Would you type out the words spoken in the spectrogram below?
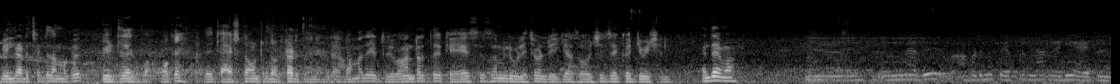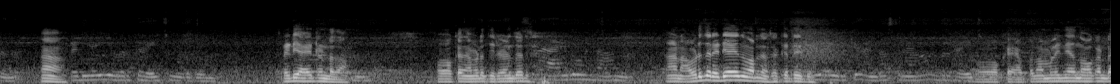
ബില്ല് അടച്ചിട്ട് നമുക്ക് വീട്ടിലേക്ക് പോകാം ഓക്കെ? ഇത് ക്യാഷ് കൗണ്ടർ തൊട്ടടുത്ത് തന്നെ അമ്മ ദേ ട്രിവാൻഡ്രത്ത് കെ എസ് എസ് എമ്മിൽ വിളിച്ചുകൊണ്ടിരിക്കുക സോഷ്യൽ സെക്യൂരിറ്റി മിഷൻ എന്താ അമ്മ? ആ. റെഡി ആയിട്ടുണ്ടതാ ഓക്കെ നമ്മുടെ തിരുവനന്തപുരത്ത് ആണോ? അവിടുത്തെ റെഡി ആയെന്ന് പറഞ്ഞോ സെക്രട്ടേറിയറ്റ് ഓക്കെ അപ്പോൾ നമ്മളിനി അത് നോക്കേണ്ട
